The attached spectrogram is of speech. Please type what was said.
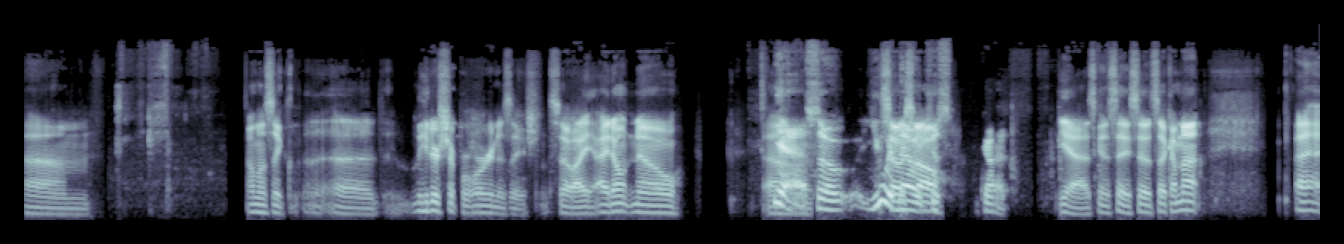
um. Almost like uh, leadership or organization. So I I don't know. yeah, um, so you would so- know. so- just go ahead. yeah, I was gonna say. So it's like I'm not, uh,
